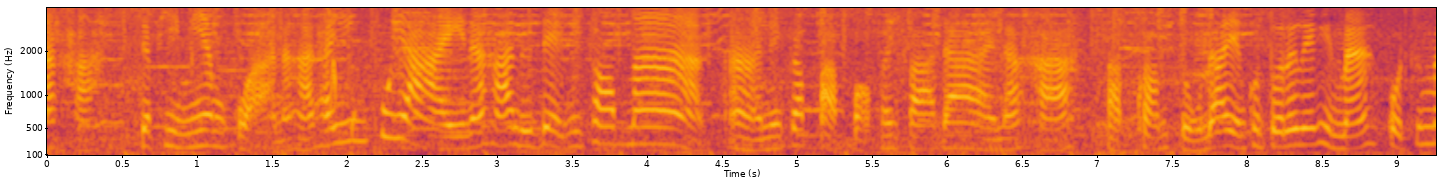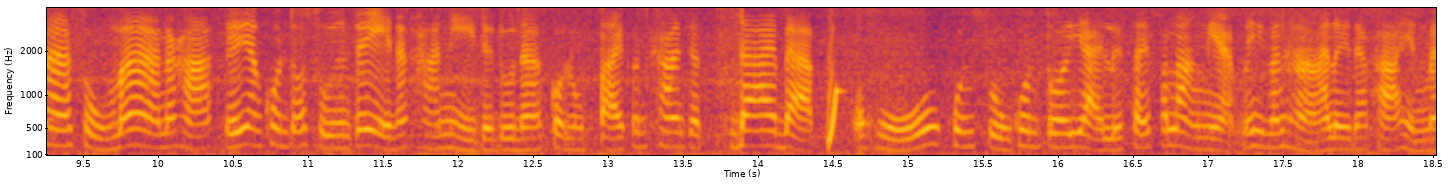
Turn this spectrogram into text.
นะคะ จะพรีเมียมกว่านะคะ ถ้ายิ่งผู้ใหญ่นะคะ หรือเด็กนี่ชอบมากอ่านี่ก็ปรับเบาะไฟฟ้าได้นะคะ ปรับความสูงได้อย่างคนตัวเล็กๆเห็นไหมกดขึ้นมาสูงมากนะคะ หรืออย่างคนตัวสูงอย่างเจ๊เอ๋นะคะนี่เดี๋ยวดูนะกดลงไปค่อนข้างจะได้แบบโอ้โหคนสูงคนตัวใหญ่หรือไซส์ฝรั่งเนี่ยไม่มีปัญหาเลยนะคะ เห็นไหม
